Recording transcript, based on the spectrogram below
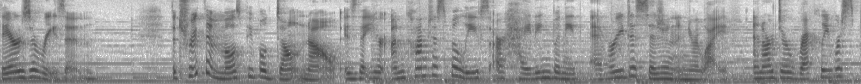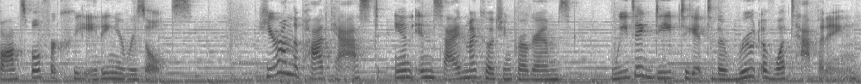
there's a reason. The truth that most people don't know is that your unconscious beliefs are hiding beneath every decision in your life and are directly responsible for creating your results. Here on the podcast and inside my coaching programs, we dig deep to get to the root of what's happening.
